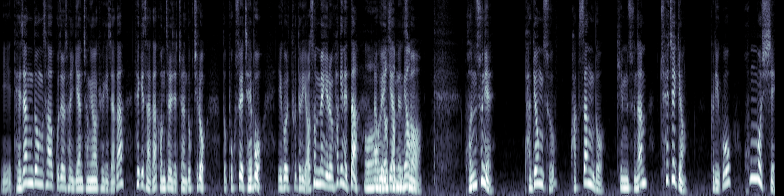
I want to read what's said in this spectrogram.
이 대장동 사업 구조를 설계한 정영학 회계자가 회계사가 검찰에 제출한 녹취록 또 복수의 제보 이걸 토대로 여섯 명 이름 확인했다라고 오, 얘기하면서 권순일, 박영수, 곽상도, 김수남, 최재경 그리고 홍모 씨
